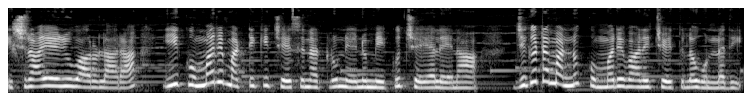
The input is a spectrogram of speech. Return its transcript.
ఇస్రాయేలు వారులారా ఈ కుమ్మరి మట్టికి చేసినట్లు నేను మీకు చేయలేనా? జిగటమన్ను కుమ్మరివాణి చేతిలో ఉన్నది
